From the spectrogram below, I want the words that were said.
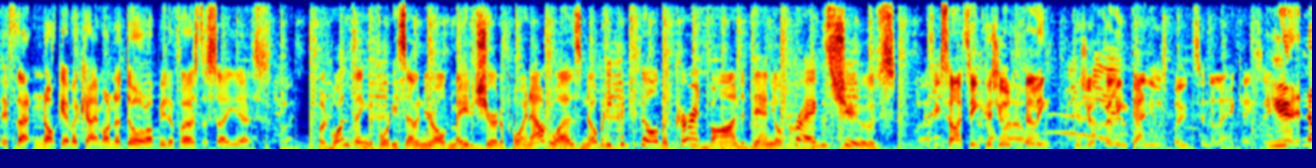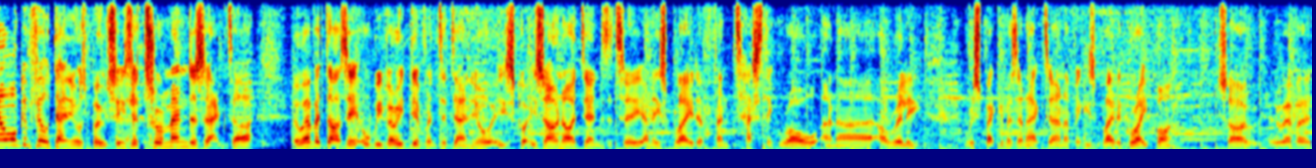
if that knock ever came on the door, I'd be the first to say yes. But one thing the 47 year old made sure to point out was nobody could fill the current Bond, Daniel Craig's shoes. It's exciting because you're filling because you're filling Daniel's boots in the layer cake. You, no one can fill Daniel's boots. He's a tremendous actor. Whoever does it will be very different to Daniel. He's got his own identity and he's played a fantastic role. And uh, I really respect him as an actor, and I think he's played a great Bond. So whoever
